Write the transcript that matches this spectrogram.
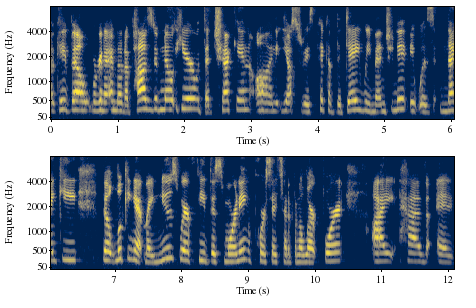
Okay, Bill, we're going to end on a positive note here with the check in on yesterday's pick of the day. We mentioned it. It was Nike. Bill, looking at my newsware feed this morning, of course, I set up an alert for it. I have an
